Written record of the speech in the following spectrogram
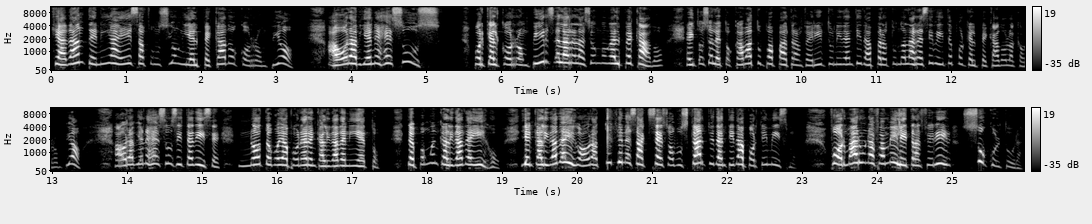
que Adán tenía esa función y el pecado corrompió. Ahora viene Jesús. Porque al corrompirse la relación con el pecado, entonces le tocaba a tu papá transferirte una identidad, pero tú no la recibiste porque el pecado la corrompió. Ahora viene Jesús y te dice, no te voy a poner en calidad de nieto, te pongo en calidad de hijo. Y en calidad de hijo, ahora tú tienes acceso a buscar tu identidad por ti mismo, formar una familia y transferir su cultura.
